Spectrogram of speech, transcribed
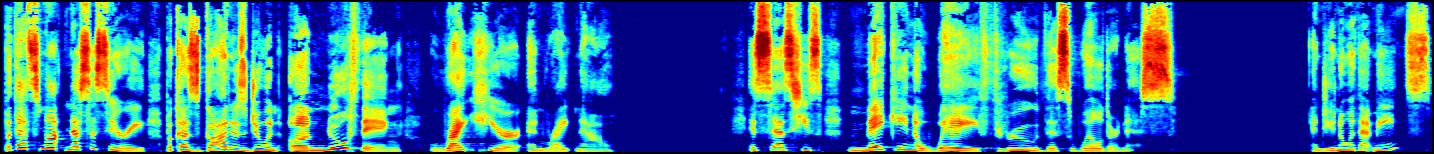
But that's not necessary because God is doing a new thing right here and right now. It says He's making a way through this wilderness. And do you know what that means?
